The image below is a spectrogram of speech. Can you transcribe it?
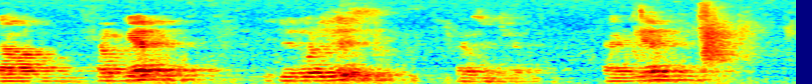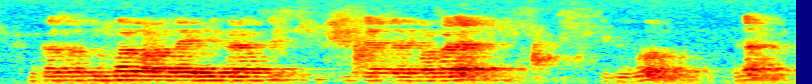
Now from here, it will go to this constructor. And here, because of super one of the currencies, just the compiler, it will go to the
